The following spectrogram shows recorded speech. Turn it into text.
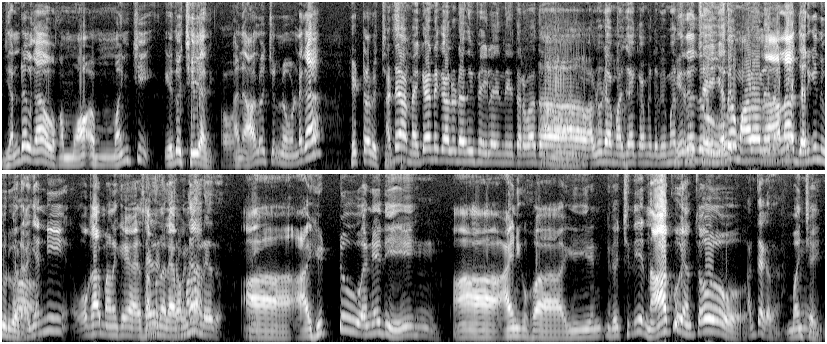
జనరల్గా ఒక మంచి ఏదో చేయాలి. అనే ఆలోచనలో ఉండగా హిట్లర్ వచ్చింది అంటే ఆ మెకానిక్ అల్లుడు అది ఫెయిల్ అయింది తర్వాత అల్లుడా మజాకా మీద వచ్చాయి. ఏదో మారాలి అలా జరిగింది గురుగారు అవన్నీ ఒక మనకి సంబంధం లేకపోయినా లేదు. ఆ ఆ హిట్ అనేది. ఆ, ఆయనకి ఇది వచ్చింది. నాకు ఎంతో అంతే కదా. మంచి అయింది.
